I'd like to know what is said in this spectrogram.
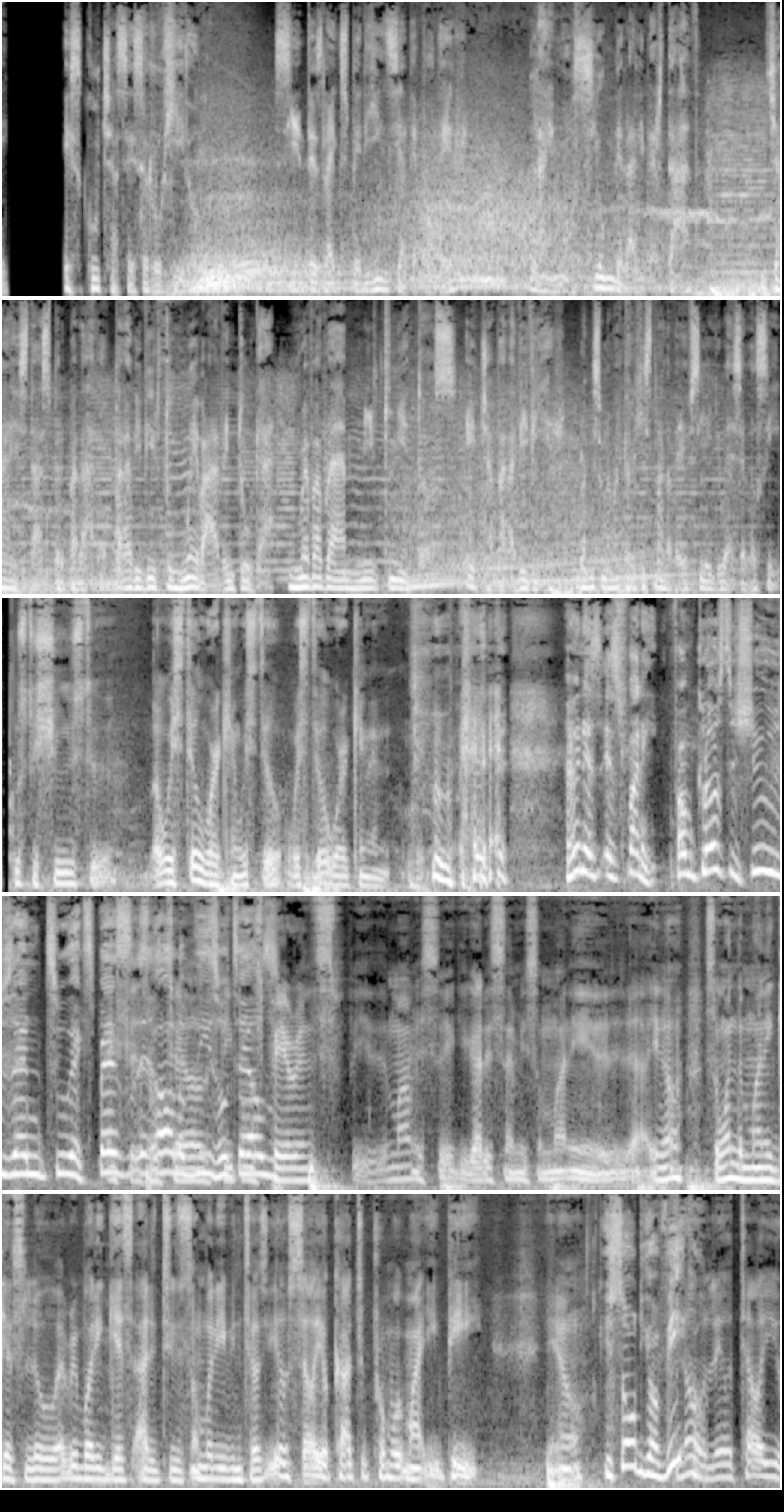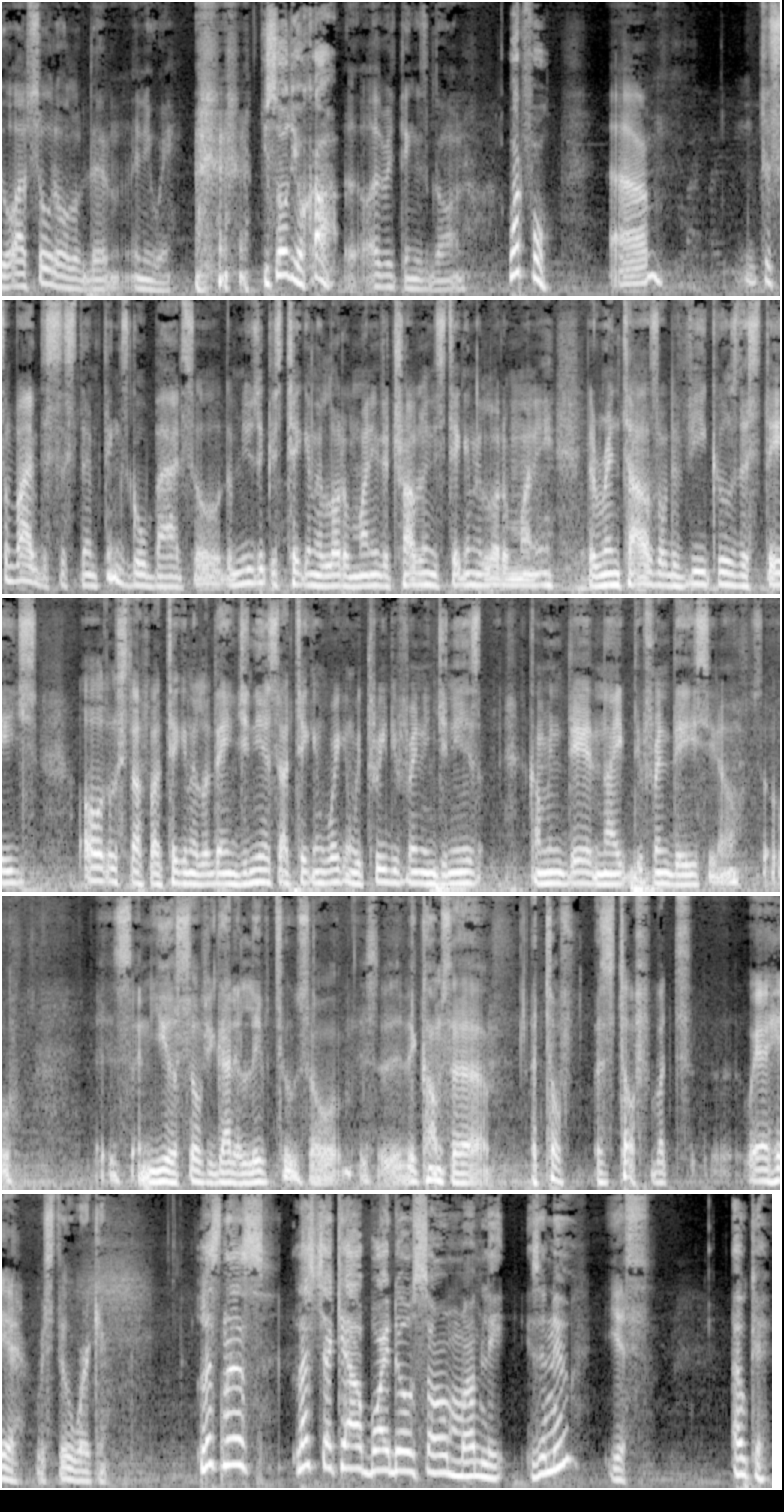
Escuchas ese rugido. Sientes la experiencia de poder, la emoción de la libertad. Ya estás preparado para vivir tu nueva aventura. Nueva Ram 1500, hecha para vivir. Ram es una marca registrada de FCA US LLC. Close to shoes to. But we're still working. We're still we're still working and. I mean, it's, it's funny. From clothes to shoes and to expense, This is all of these hotels. Parents, mom is sick. You got to send me some money. uh, You know. So when the money gets low, everybody gets attitude. Somebody even tells you, "Yo, sell your car to promote my EP." You know. You sold your vehicle. No, they'll tell you. I've sold all of them anyway. You sold your car. Everything is gone. What for? Um, to survive the system, things go bad. So the music is taking a lot of money. The traveling is taking a lot of money. The rentals of the vehicles, the stage, all those stuff are taking a lot. The engineers are taking working with three different engineers, coming day and night, different days. You know, so it's, and you yourself you got to live too. So it becomes a a tough. It's tough, but we're here. We're still working. Listeners, let's check out Boydo's song Mamle. Is it new? Yes. Okay.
